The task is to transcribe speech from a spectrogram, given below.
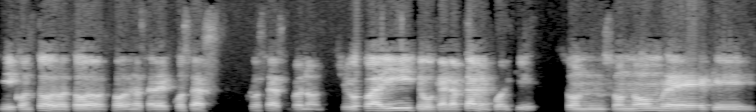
Y con todo, todo, todo, no sabes, cosas, cosas, bueno, llegó ahí, tengo que adaptarme porque son, son nombres que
